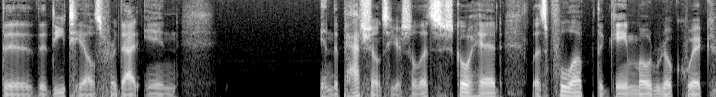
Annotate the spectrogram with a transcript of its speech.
the the details for that in in the patch notes here. So let's just go ahead. Let's pull up the game mode real quick,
